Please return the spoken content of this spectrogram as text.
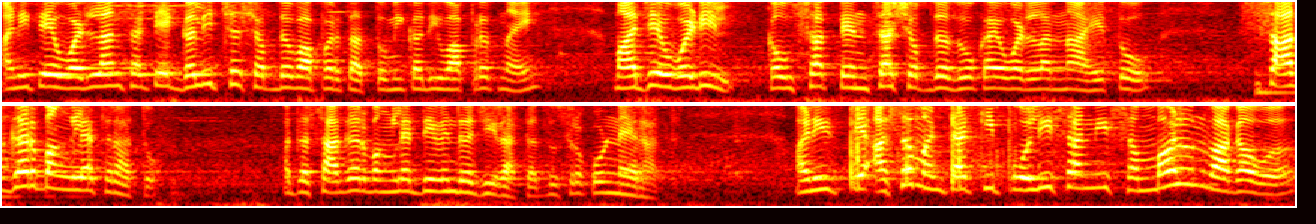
आणि ते वडिलांसाठी एक गलिच्छ शब्द वापरतात तो मी कधी वापरत नाही. माझे वडील कौसात त्यांचा शब्द जो काय वडिलांना आहे तो सागर बंगल्यात राहतो. आता सागर बंगल्यात देवेंद्रजी राहतात दुसरं कोण नाही राहत. आणि ते असं म्हणतात की पोलिसांनी सांभाळून वागावं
